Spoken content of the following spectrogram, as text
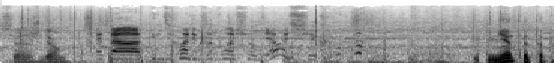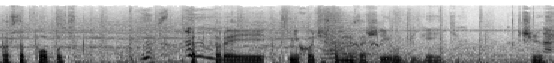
Все, ждем. Это Кандихолик заблочил девочек? Нет, это просто попуск, который не хочет, чтобы мы зашли и убили этих шлюшек.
